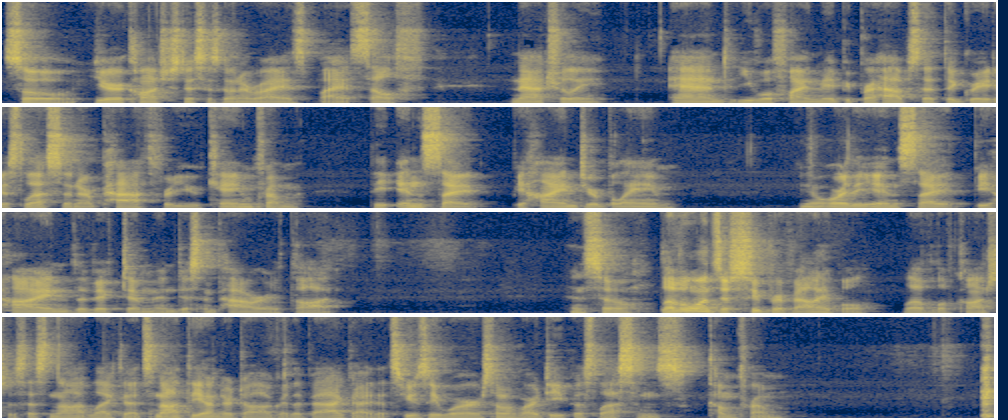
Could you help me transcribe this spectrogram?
so your consciousness is going to rise by itself naturally. And you will find maybe perhaps that the greatest lesson or path for you came from the insight behind your blame, you know, or the insight behind the victim and disempowered thought. And so level ones are super valuable level of consciousness. It's not like that's not the underdog or the bad guy. That's usually where some of our deepest lessons come from.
